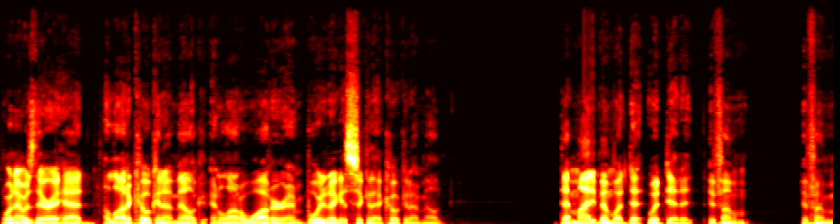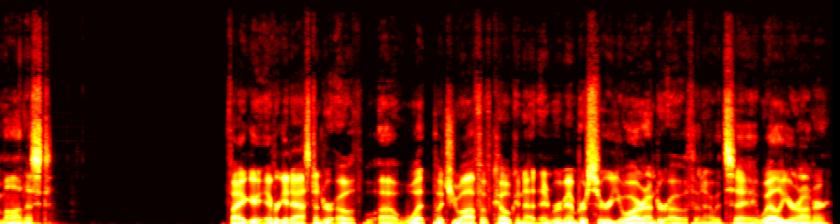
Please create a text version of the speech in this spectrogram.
when I was there, I had a lot of coconut milk and a lot of water, and boy, did I get sick of that coconut milk. That might have been what de- what did it, if I'm if I'm honest. If I ever get asked under oath, uh, what put you off of coconut? And remember, sir, you are under oath. And I would say, well, Your Honor,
